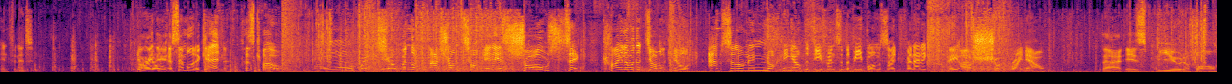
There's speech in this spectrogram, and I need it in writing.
Infinite. Here All right, they assemble it again. Let's go. Oh, quick jump and the flash on top. It is so sick. Kyler with a double kill. Absolutely knocking out the defense of the B bomb site. Fnatic, they are shook right now. That is beautiful.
